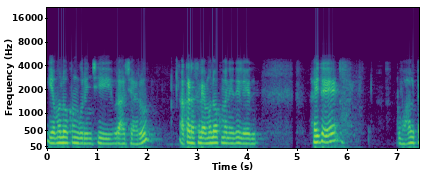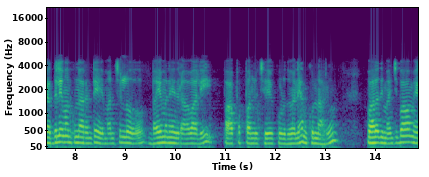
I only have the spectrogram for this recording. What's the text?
యమలోకం గురించి వ్రాశారు. అక్కడ అసలు యమలోకం అనేది లేదు. అయితే వాళ్ళు పెద్దలు ఏమనుకున్నారంటే మనుషుల్లో భయం అనేది రావాలి పాప పనులు చేయకూడదు అని అనుకున్నారు. వాళ్ళది మంచి భావమే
